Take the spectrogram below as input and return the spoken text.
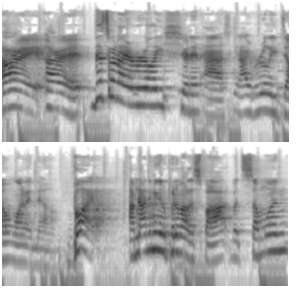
All right, all right. This one I really shouldn't ask, and I really don't want to know. But I'm not even gonna put him on the spot. But someone,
